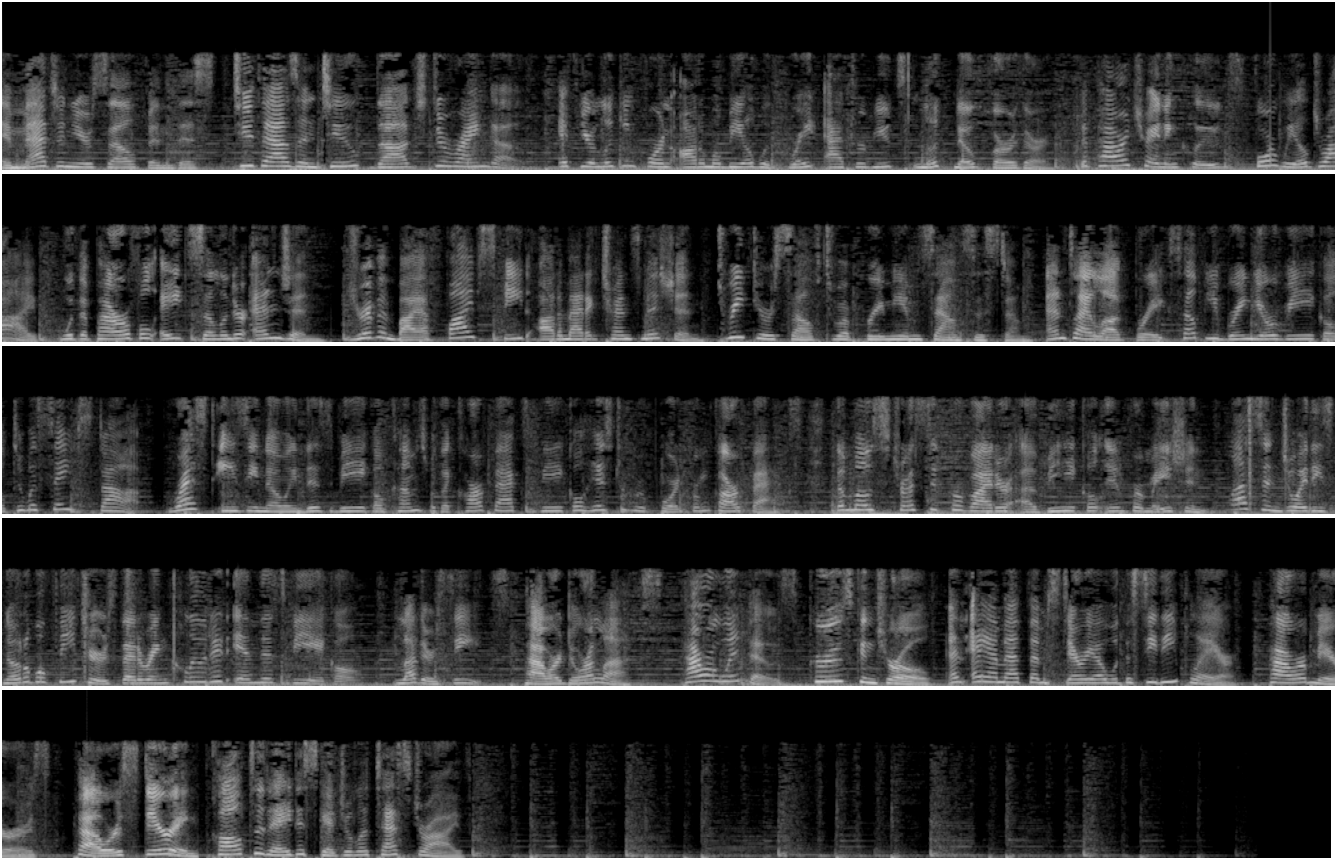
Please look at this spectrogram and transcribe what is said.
Imagine yourself in this 2002 Dodge Durango. If you're looking for an automobile with great attributes, look no further. The powertrain includes four-wheel drive with a powerful eight-cylinder engine driven by a five-speed automatic transmission. Treat yourself to a premium sound system. Anti-lock brakes help you bring your vehicle to a safe stop. Rest easy knowing this vehicle comes with a Carfax Vehicle History Report from Carfax, the most trusted provider of vehicle information. Plus, enjoy these notable features that are included in this vehicle. Leather seats, power door locks, power windows, cruise control, an AM FM stereo with a CD player, power mirrors, power steering. Call today to schedule a test drive.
